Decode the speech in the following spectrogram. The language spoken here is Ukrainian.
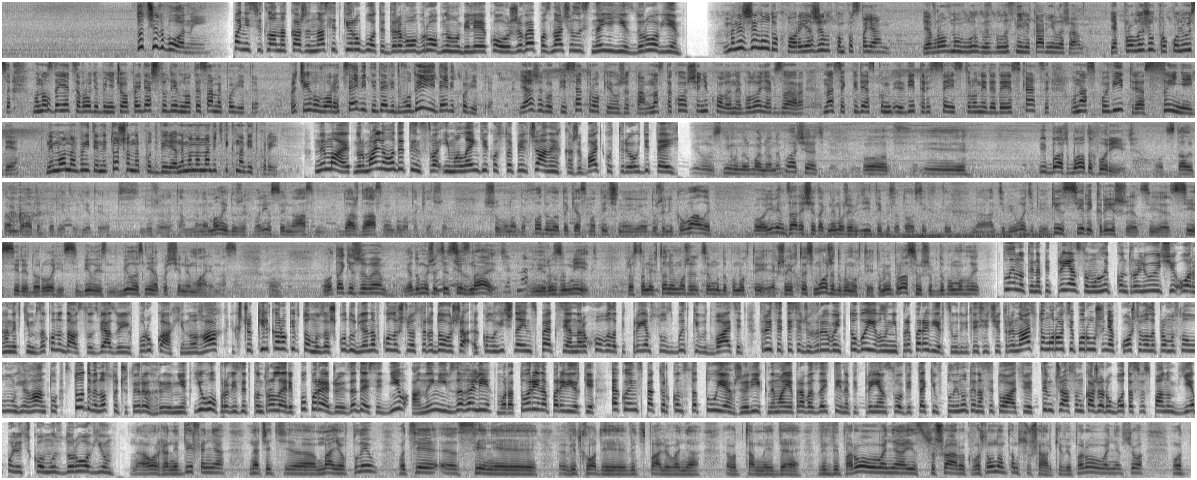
то червоний. Пані Світлана каже, наслідки роботи деревообробного, біля якого живе, позначились на її здоров'ї. У мене желудок хворий, я з желудком постійно. Я в ровно в обласній лікарні лежала. Як пролежу, проколюся, воно здається, вроді би нічого. Прийдеш сюди, воно те саме повітря. Врачі говорять, це від іде від води і йде від повітря. Я живу 50 років вже там. Нас такого ще ніколи не було, як зараз. У нас як піде вітер з цієї сторони, де ДСК, це у нас повітря синє йде. Не можна вийти не то, що на подвір'я, не можна навіть вікна відкрити. Не мають нормального дитинства і маленькі костопільчани, каже батько трьох дітей. Снігу нормально не бачать. От, і, і бач, багато хворіють. От, стали там багато хворіти діти. От, дуже, там, мене малий дуже хворів, сильно астм, аж до астми було таке, що, що воно доходило таке астматичне, його дуже лікували. О, і він зараз ще так не може відійти після того всіх тих на антибіотики. Які сірі криші, ці, всі сірі дороги, всі білі, білого снігу почти немає в нас. О. Отак і живемо. Я думаю, що це всі знають і розуміють. Просто ніхто не може цьому допомогти. Якщо хтось може допомогти, то ми просимо, щоб допомогли. Вплинути на підприємство могли б контролюючі органи. Втім, законодавство зв'язує їх по руках і ногах. Якщо кілька років тому за шкоду для навколишнього середовища екологічна інспекція нараховувала підприємству збитків 20-30 тисяч гривень, то виявлені при перевірці у 2013 році порушення коштували промисловому гіганту 194 гривні. Його про візит контролерів попереджують за 10 днів, а нині й взагалі мораторій на перевірки. Екоінспектор констатує, вже рік не має права зайти на підприємство, відтак і вплинути на ситуацію. Тим часом, каже, робота з виспаном б'є по людському здоров'ю. на органи дихання, значить, е, має вплив оці е, сині відходи від спалювання, от там йде від випаровування із сушарок, в основному там сушарки, випаровування, все. От.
